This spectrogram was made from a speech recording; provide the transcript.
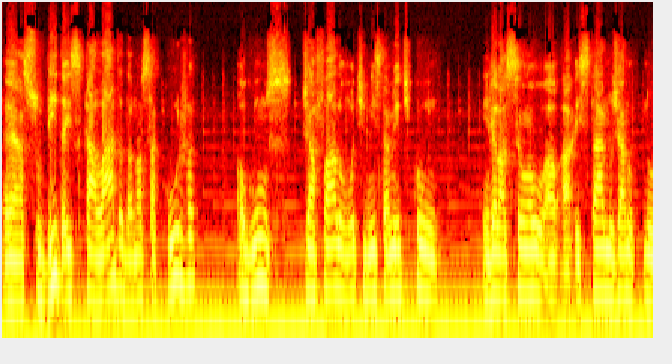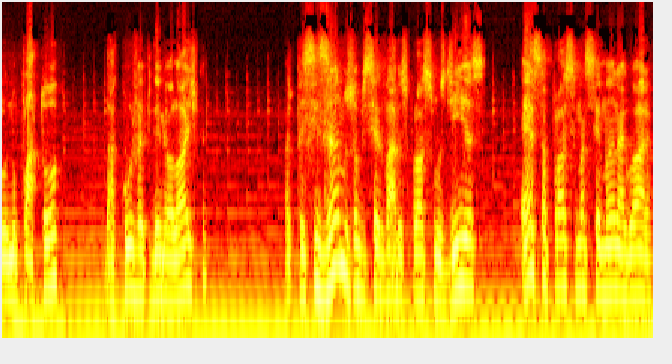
é, a subida, a escalada da nossa curva. Alguns já falam otimistamente com em relação ao, ao, a estarmos já no, no, no platô da curva epidemiológica. Nós precisamos observar os próximos dias. Essa próxima semana agora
